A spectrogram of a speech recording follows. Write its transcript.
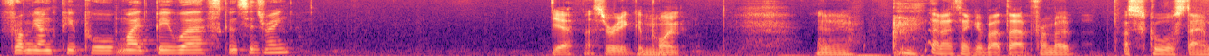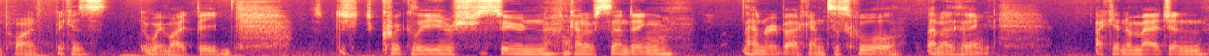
from young people might be worth considering. Yeah, that's a really good Mm. point. Yeah. And I think about that from a, a school standpoint because we might be quickly or soon kind of sending Henry back into school. And I think I can imagine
